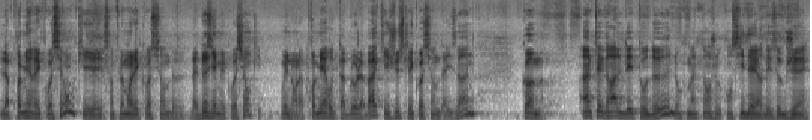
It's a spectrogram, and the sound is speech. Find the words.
la première équation, qui est simplement l'équation de la deuxième équation, oui non, la première au tableau là-bas, qui est juste l'équation de Dyson, comme intégrale des taux 2. Donc maintenant je considère des objets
